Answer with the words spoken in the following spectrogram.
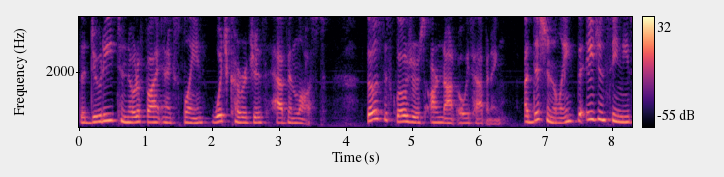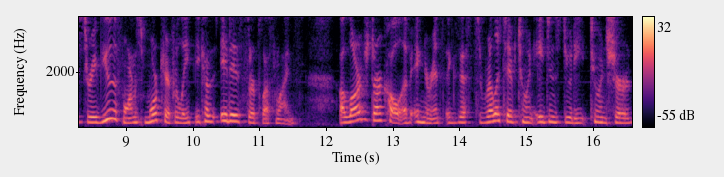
the duty to notify and explain which coverages have been lost. Those disclosures are not always happening. Additionally, the agency needs to review the forms more carefully because it is surplus lines. A large dark hole of ignorance exists relative to an agent's duty to insure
